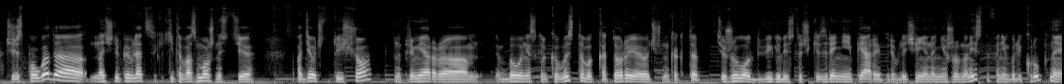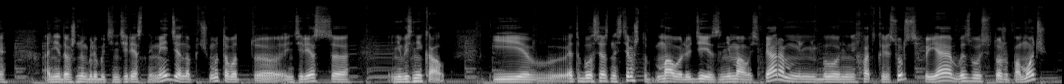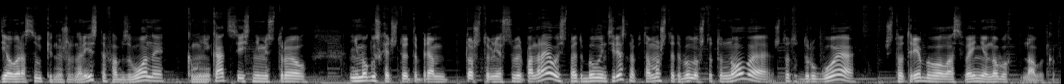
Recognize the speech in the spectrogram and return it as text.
Через полгода начали появляться какие-то возможности поделать что-то еще. Например, э, было несколько выставок, которые очень как-то тяжело двигались с точки зрения пиара и привлечения на них журналистов. Они были крупные, они должны были быть интересны медиа, но почему-то вот э, интерес э, не возникал. И это было связано с тем, что мало людей занималось пиаром, было нехватка ресурсов, и я вызвался тоже помочь. Делал рассылки на журналистов, обзвоны, коммуникации с ними строил. Не могу сказать, что это прям то, что мне супер понравилось, но это было интересно, потому что это было что-то новое, что-то другое, что требовало освоения новых навыков.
